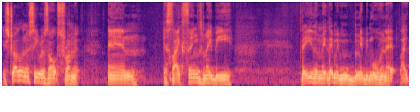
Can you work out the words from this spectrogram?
You're struggling to see results from it, and it's like things may be they either may they may, may be moving at like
